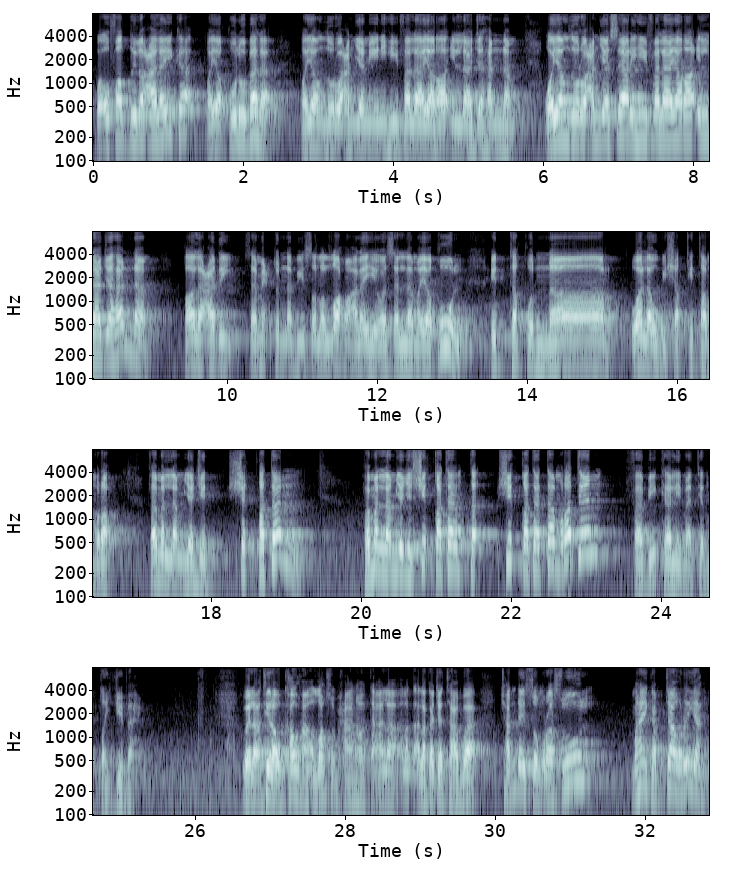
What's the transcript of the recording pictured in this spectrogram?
وأفضل عليك؟ فيقول بلى. فينظر عن يمينه فلا يرى إلا جهنم. وينظر عن يساره فلا يرى إلا جهنم. قال عدي سمعت النبي صلى الله عليه وسلم يقول اتقوا النار ولو بشق تمرة. فمن لم يجد شقة فمن لم يجد شقة شقة تمرة فبكلمة طيبة. เวลาที่เราเข้าหาอัลลอฮ์สุบฮานาอัลลอฮ์อัลลอฮ์ลก็จะถามว่า ฉันได้ส่งรอซูลมาให้กับเจ้าหรือยัง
